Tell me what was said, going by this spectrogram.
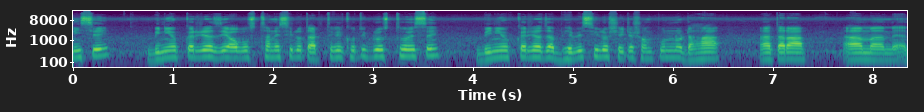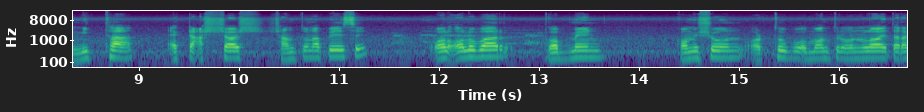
নিচে বিনিয়োগকারীরা যে অবস্থানে ছিল তার থেকে ক্ষতিগ্রস্ত হয়েছে। বিনিয়োগকারীরা যা ভেবেছিল সেটা সম্পূর্ণ ডাহা তারা মিথ্যা একটা আশ্বাস সান্ত্বনা পেয়েছে। All all over government, commission, অর্থ মন্ত্রণালয় তারা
